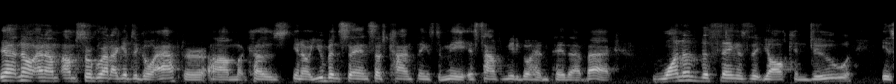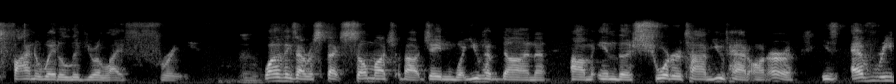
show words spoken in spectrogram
Yeah, no, and I'm, I'm so glad I get to go after because, um, you know, you've been saying such kind things to me. It's time for me to go ahead and pay that back. One of the things that y'all can do is find a way to live your life free. Mm. One of the things I respect so much about Jaden, what you have done um, in the shorter time you've had on Earth, is every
